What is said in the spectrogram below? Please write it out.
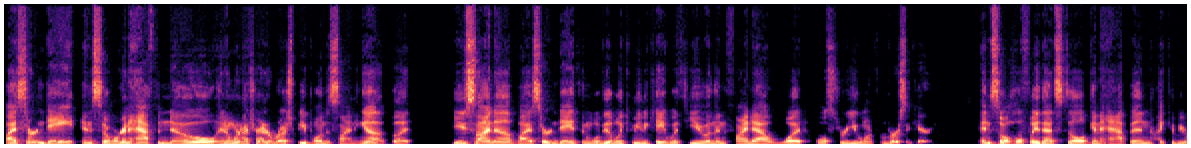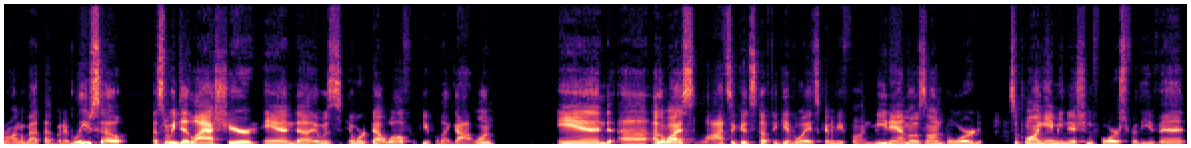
by a certain date. And so we're going to have to know, and we're not trying to rush people into signing up, but you sign up by a certain date, then we'll be able to communicate with you and then find out what holster you want from VersaCarry. And so hopefully that's still going to happen. I could be wrong about that, but I believe so. That's what we did last year, and uh, it was it worked out well for people that got one. And uh, otherwise, lots of good stuff to give away. It's going to be fun. Meat Ammo's on board, supplying ammunition for us for the event,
